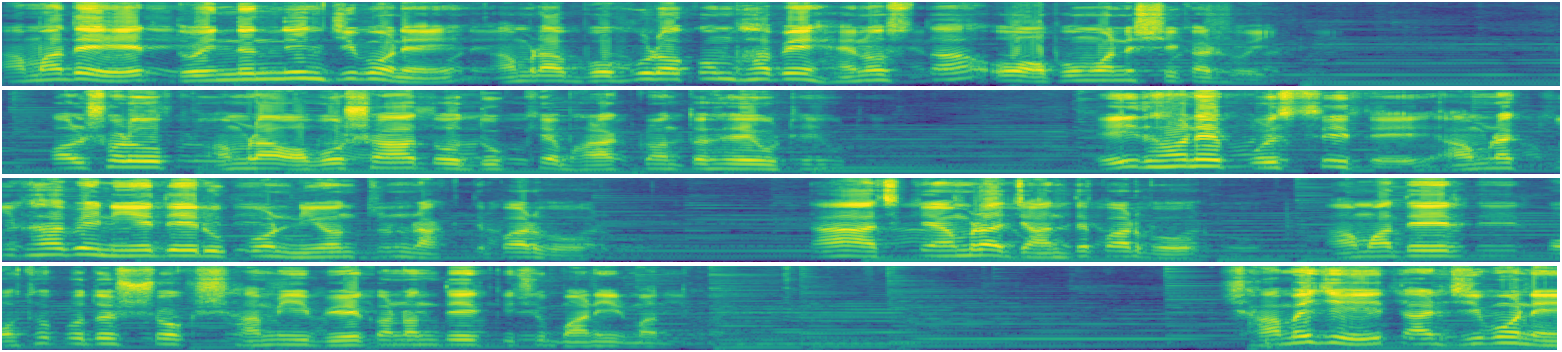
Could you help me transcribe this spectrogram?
আমাদের দৈনন্দিন জীবনে আমরা বহু রকমভাবে হেনস্থা ও অপমানের শিকার হই। ফলস্বরূপ, আমরা অবসাদ ও দুঃখে ভারাক্রান্ত হয়ে উঠি। এই ধরনের পরিস্থিতিতে আমরা কীভাবে নিজেদের উপর নিয়ন্ত্রণ রাখতে পারব, তা আজকে আমরা জানতে পারব আমাদের পথপ্রদর্শক স্বামী বিবেকানন্দের কিছু বাণীর মাধ্যমে। স্বামীজি তার জীবনে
